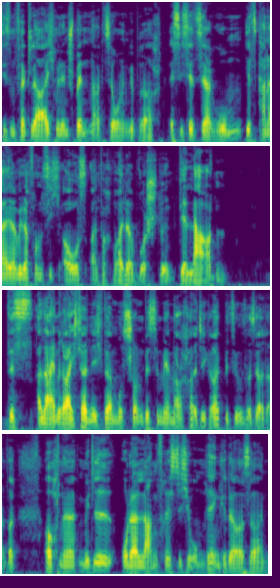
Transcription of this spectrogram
diesen Vergleich mit den Spendenaktionen gebracht. Es ist jetzt ja rum, jetzt kann er ja wieder von sich aus einfach weiter wursteln. Der Laden. Das allein reicht halt nicht, da muss schon ein bisschen mehr Nachhaltigkeit, beziehungsweise halt einfach auch eine mittel- oder langfristige Umdenke da sein.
